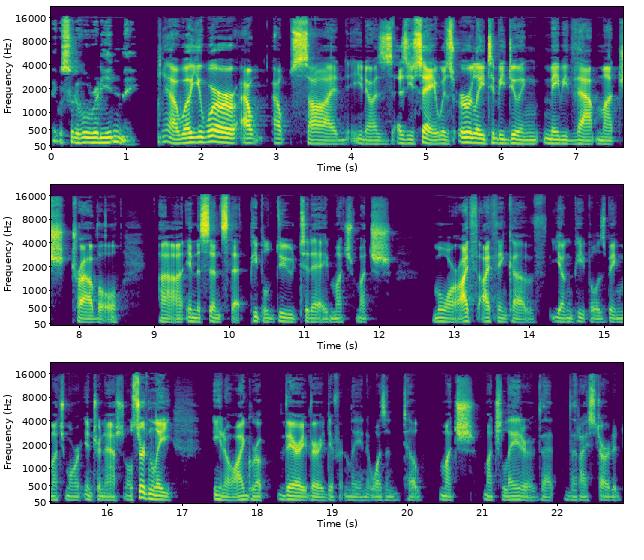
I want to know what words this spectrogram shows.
it was sort of already in me. Yeah, well, you were out outside, you know, as as you say, it was early to be doing maybe that much travel, uh, in the sense that people do today, much much more. I th- I think of young people as being much more international. Certainly, you know, I grew up very very differently, and it wasn't until much much later that that I started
